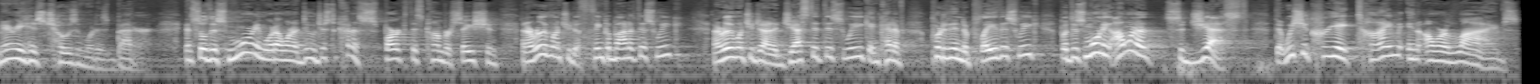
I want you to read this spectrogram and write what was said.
Mary has chosen what is better. And so this morning, what I want to do, just to kind of spark this conversation, and I really want you to think about it this week. I really want you to digest it this week and kind of put it into play this week. But this morning, I want to suggest that we should create time in our lives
